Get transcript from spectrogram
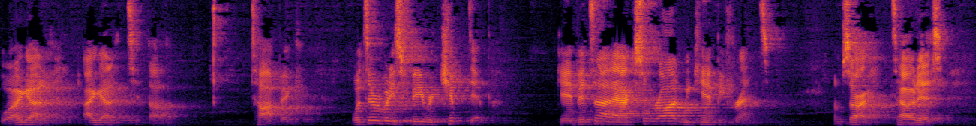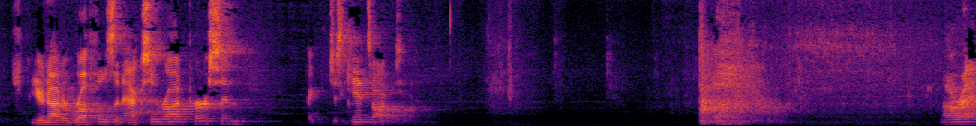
Well, I got I got a uh, topic. What's everybody's favorite chip dip? Okay, if it's not Axelrod, we can't be friends. I'm sorry, that's how it is. If you're not a Ruffles and Axelrod person, I just can't talk to you. All right,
